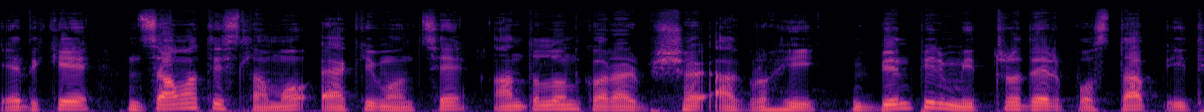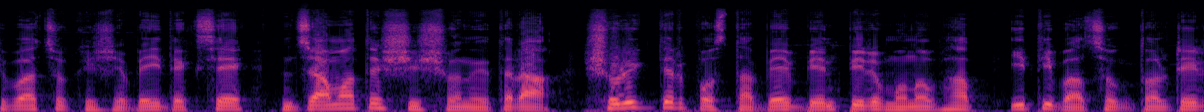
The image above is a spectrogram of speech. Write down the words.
এদিকে জামাত ইসলামও একই মঞ্চে আন্দোলন করার বিষয়ে আগ্রহী। বিএনপির মিত্রদের প্রস্তাব ইতিবাচক হিসেবেই দেখছে জামাতের শীর্ষ নেতারা। শরিকদের প্রস্তাবে বিএনপির মনোভাব ইতিবাচক দলটির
